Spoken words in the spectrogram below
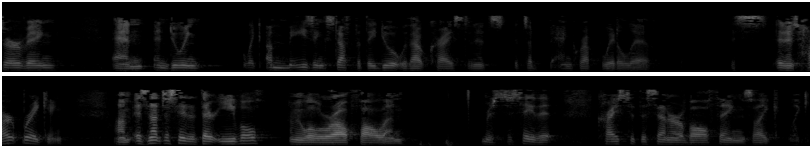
serving and, and doing like amazing stuff, but they do it without Christ, and it's it's a bankrupt way to live. It's and it's heartbreaking. Um, it's not to say that they're evil. I mean, well, we're all fallen. It's to say that Christ at the center of all things, like like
